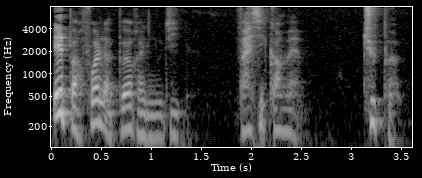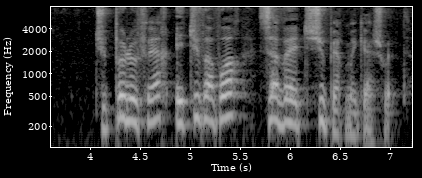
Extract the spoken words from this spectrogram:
Et parfois la peur, elle nous dit, vas-y quand même. Tu peux. Tu peux le faire et tu vas voir, ça va être super méga chouette.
